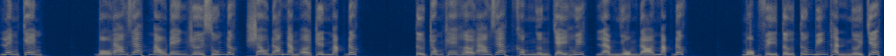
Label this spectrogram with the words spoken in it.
Len keng. Bộ áo giáp màu đen rơi xuống đất, sau đó nằm ở trên mặt đất. Từ trong khe hở áo giáp không ngừng chảy huyết, làm nhuộm đỏ mặt đất. Một vị tử tướng biến thành người chết.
